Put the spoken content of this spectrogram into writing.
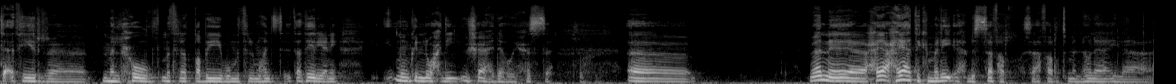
تأثير ملحوظ مثل الطبيب ومثل المهندس تأثير يعني ممكن الواحد يشاهده ويحسه. آه من حياتك مليئة بالسفر. سافرت من هنا إلى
